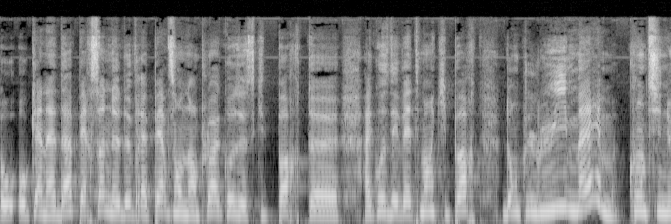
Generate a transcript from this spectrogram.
au, au, Canada, personne ne devrait perdre son emploi à cause de ce qu'il porte, à cause des vêtements qu'il porte. Donc lui-même continue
